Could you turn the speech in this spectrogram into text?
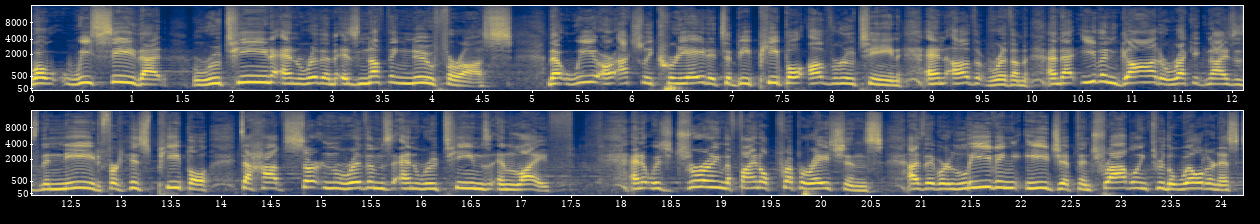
Well, we see that routine and rhythm is nothing new for us. That we are actually created to be people of routine and of rhythm, and that even God recognizes the need for his people to have certain rhythms and routines in life. And it was during the final preparations as they were leaving Egypt and traveling through the wilderness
